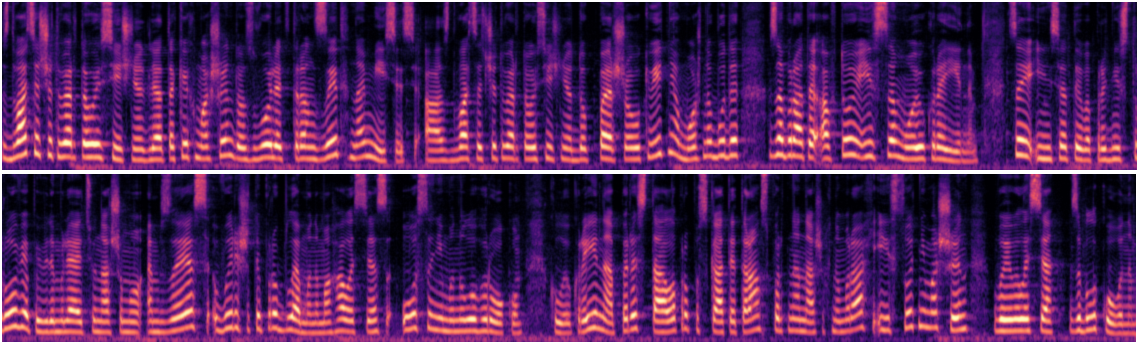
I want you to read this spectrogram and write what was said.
З 24 січня для таких машин дозволять транзит на місяць. А з 24 січня до 1 квітня можна буде забрати авто із самої України. Це ініціатива Придністров'я. Повідомляють у нашому МЗС. Вирішити проблему намагалися з осені минулого року, коли Україна перестала пропускати транспорт на наших номерах, і сотні машин виявилися заблокованими.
